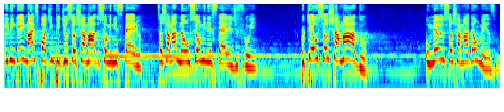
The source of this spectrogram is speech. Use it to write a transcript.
e ninguém mais pode impedir o seu chamado, o seu ministério. Seu chamado não, o seu ministério de fluir. Porque o seu chamado, o meu e o seu chamado é o mesmo.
